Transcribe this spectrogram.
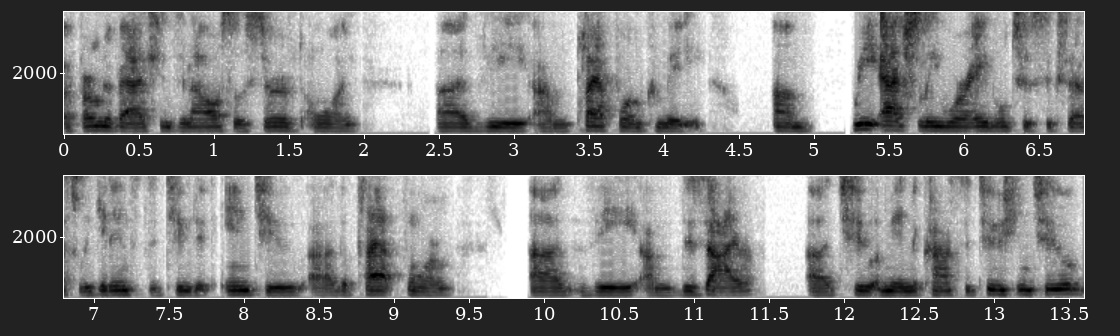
affirmative actions, and I also served on uh, the um, platform committee. Um, we actually were able to successfully get instituted into uh, the platform, uh, the um, desire uh, to amend the Constitution to,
